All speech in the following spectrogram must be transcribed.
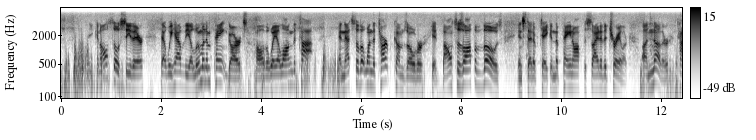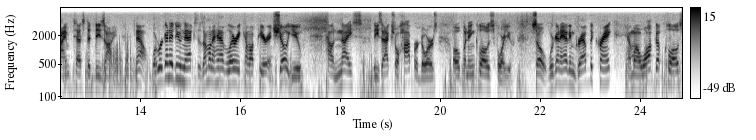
You can also see there that we have the aluminum paint guards all the way along the top. And that's so that when the tarp comes over, it bounces off of those instead of taking the paint off the side of the trailer. Another time-tested design. Now, what we're going to do next is I'm going to have Larry come up here and show you how nice these actual hopper doors open and close for you. So, we're going to have him grab the crank. I'm going to walk up close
